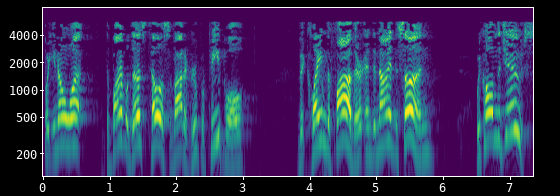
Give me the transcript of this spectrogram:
But you know what? The Bible does tell us about a group of people that claimed the Father and denied the Son. We call them the Jews.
